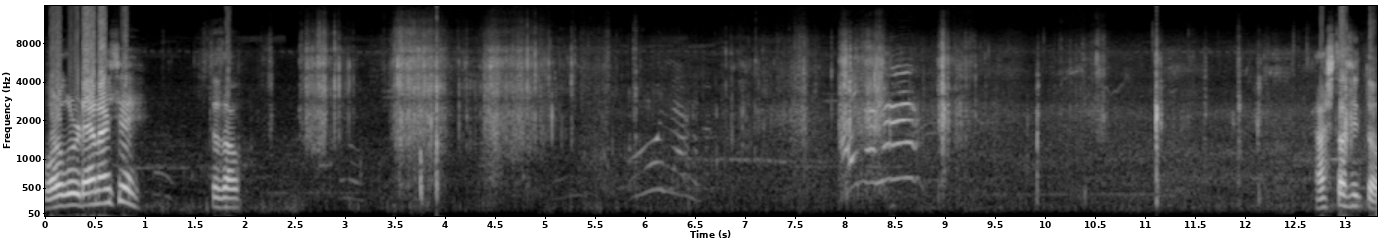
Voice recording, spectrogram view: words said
বড় গরু ড্যান আইছে? তো যাও ও জানো আই না আসতাছি তো।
